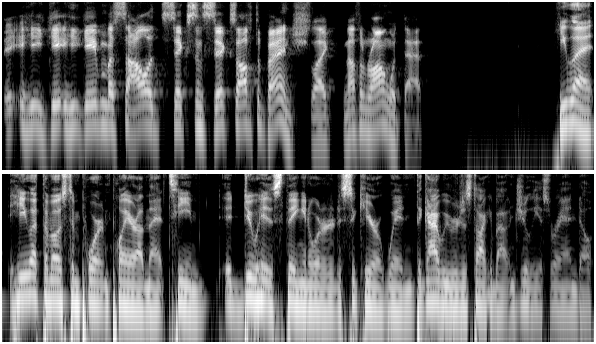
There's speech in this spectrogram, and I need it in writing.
he he gave him a solid six and six off the bench. Like nothing wrong with that. He let he let the most important player on that team uh, do his thing in order to secure a win. The guy we were just talking about, in Julius Randle,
